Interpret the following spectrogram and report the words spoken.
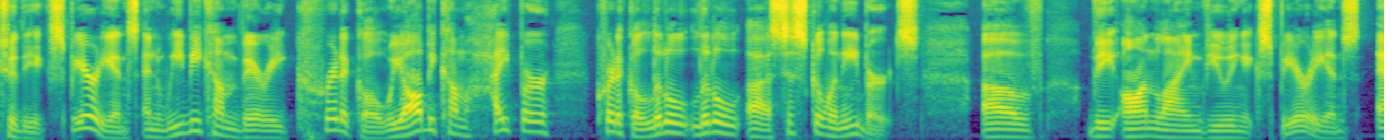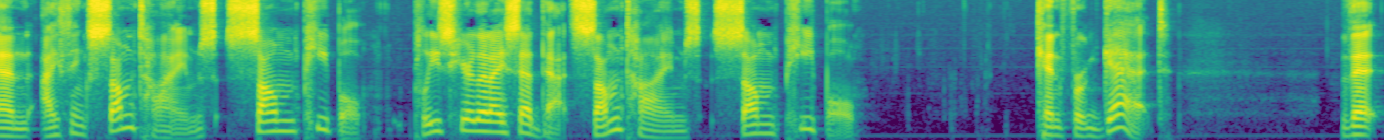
to the experience, and we become very critical. We all become hyper critical, little little uh, Siskel and Eberts of the online viewing experience. And I think sometimes some people, please hear that I said that, sometimes some people can forget that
